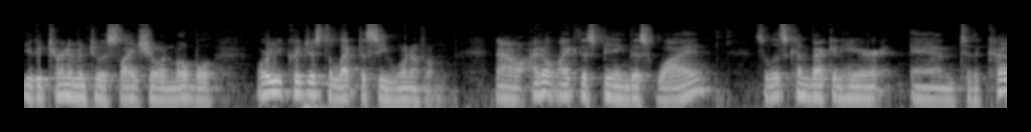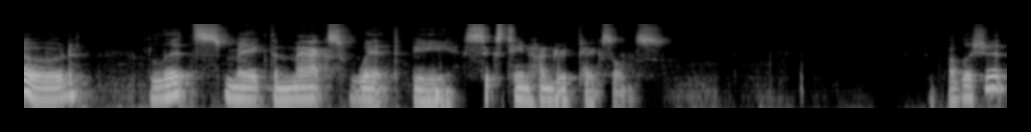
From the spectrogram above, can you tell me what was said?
you could turn them into a slideshow on mobile, or you could just elect to see one of them. Now, I don't like this being this wide, so let's come back in here and to the code, let's make the max width be 1600 pixels. Publish it.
